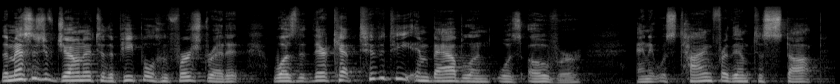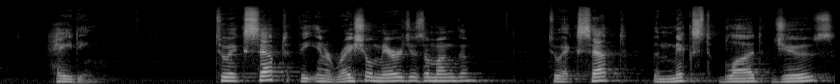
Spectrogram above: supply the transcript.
The message of Jonah to the people who first read it was that their captivity in Babylon was over and it was time for them to stop hating to accept the interracial marriages among them, to accept the mixed blood Jews,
